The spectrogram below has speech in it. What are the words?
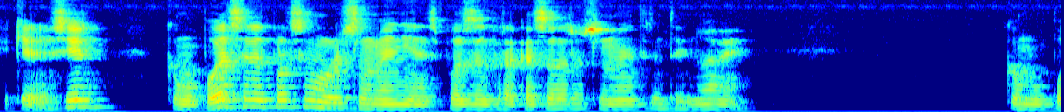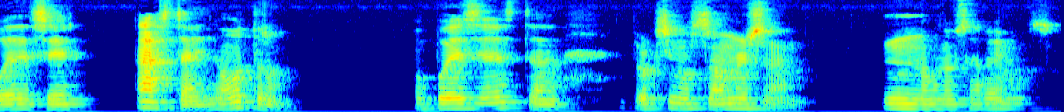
¿Qué quiere decir? Como puede ser el próximo WrestleMania después del fracaso de WrestleMania 39 como puede ser hasta el otro, o puede ser hasta el próximo SummerSlam, no lo sabemos.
